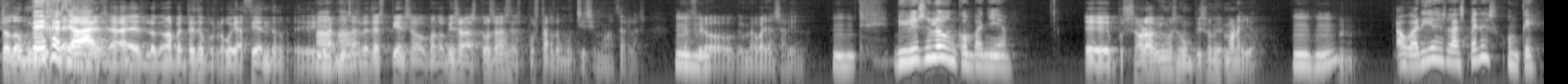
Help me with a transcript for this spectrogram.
todo muy Te dejas llevar. o sea, es lo que me apetece, pues lo voy haciendo. Y ya Ajá. muchas veces pienso, cuando pienso las cosas, después tardo muchísimo en hacerlas. Prefiero que me vayan saliendo. Ujú. ¿Vivir solo o en compañía? Eh, pues ahora vivimos en un piso mi hermana y yo. Ujú. ¿Ahogarías las penas con qué?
